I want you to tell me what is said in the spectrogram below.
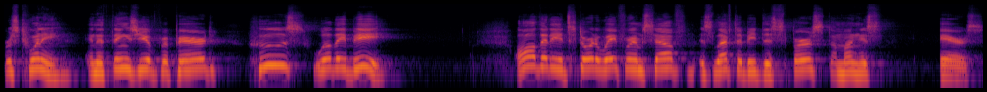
Verse 20, and the things you have prepared, whose will they be? All that he had stored away for himself is left to be dispersed among his heirs.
